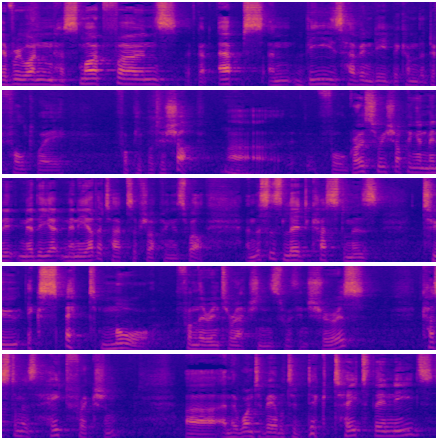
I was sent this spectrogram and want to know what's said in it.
Everyone has smartphones, they've got apps, and these have indeed become the default way for people to shop. Mm. Uh, for grocery shopping and many, many, many other types of shopping as well. And this has led customers to expect more from their interactions with insurers. Customers hate friction uh, and they want to be able to dictate their needs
